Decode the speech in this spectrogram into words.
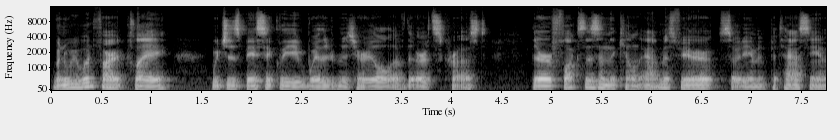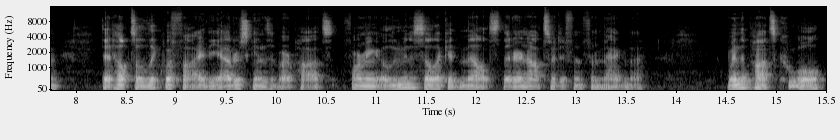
When we wood-fired clay, which is basically weathered material of the Earth's crust, There are fluxes in the kiln atmosphere, sodium and potassium, that help to liquefy the outer skins of our pots, forming aluminosilicate melts that are not so different from magma. When the pots cool,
